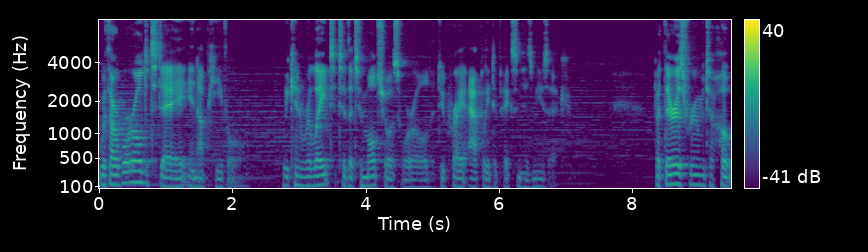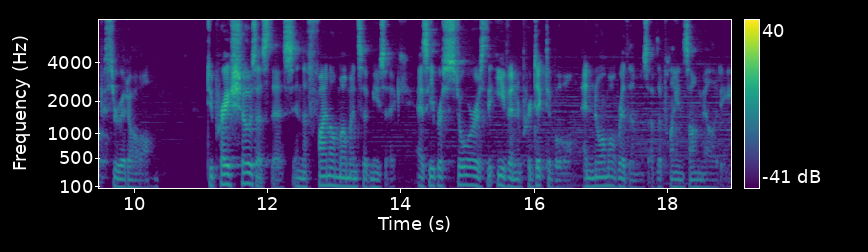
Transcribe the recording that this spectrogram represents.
With our world today in upheaval, we can relate to the tumultuous world Dupre aptly depicts in his music. But there is room to hope through it all. Dupre shows us this in the final moments of music as he restores the even, predictable, and normal rhythms of the plain song melody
